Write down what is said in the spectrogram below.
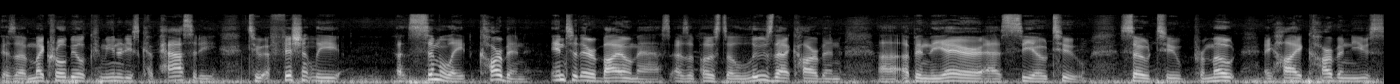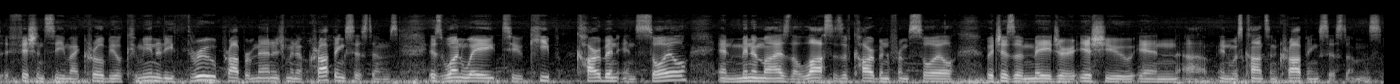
is a microbial community's capacity to efficiently assimilate carbon into their biomass as opposed to lose that carbon uh, up in the air as CO2. So, to promote a high carbon use efficiency microbial community through proper management of cropping systems is one way to keep carbon in soil and minimize the losses of carbon from soil, which is a major issue in, uh, in Wisconsin cropping systems.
